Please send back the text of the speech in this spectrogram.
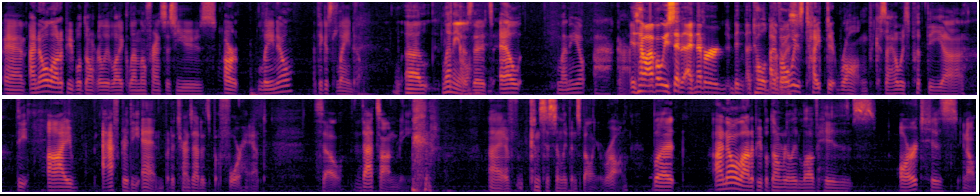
and I know a lot of people don't really like Lenlo Francis Yu's or Lano. I think it's Lano. Uh, Lennial. Because it's L Lennial. Ah, God. Is how I've always said it. I've never been told. I've always typed it wrong because I always put the uh, the I after the N, but it turns out it's beforehand. So that's on me. I have consistently been spelling it wrong, but I know a lot of people don't really love his art, his you know,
